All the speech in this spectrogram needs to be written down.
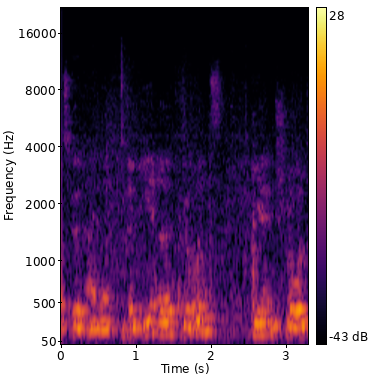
es wird eine Premiere für uns hier im Schlot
